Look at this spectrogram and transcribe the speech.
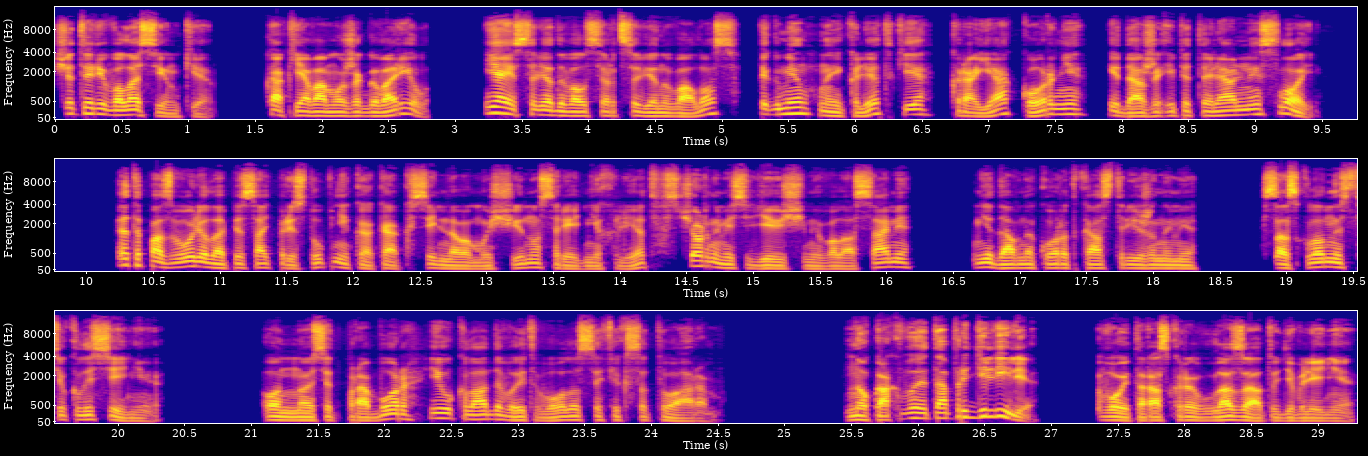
Четыре волосинки. Как я вам уже говорил, я исследовал сердцевину волос, пигментные клетки, края, корни и даже эпителиальный слой. Это позволило описать преступника как сильного мужчину средних лет с черными сидеющими волосами, недавно коротко остриженными, со склонностью к лысению. Он носит пробор и укладывает волосы фиксатуаром. «Но как вы это определили?» Войта раскрыл глаза от удивления.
